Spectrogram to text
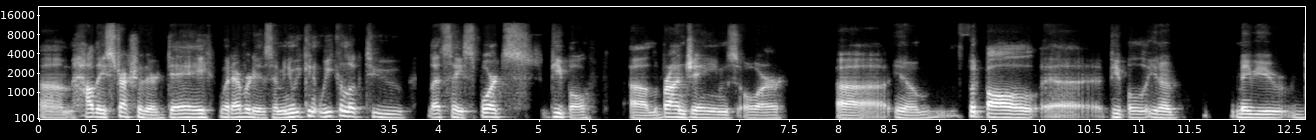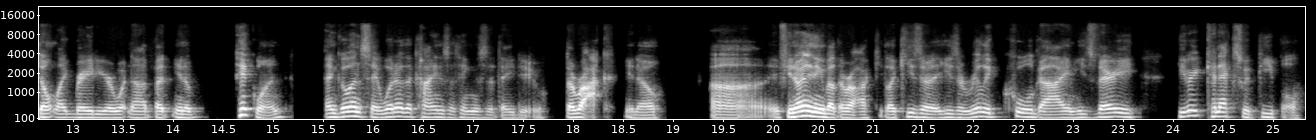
um, how they structure their day whatever it is. I mean we can we can look to let's say sports people uh, lebron james or uh, you know, football uh, people, you know, maybe you don't like Brady or whatnot, but you know, pick one and go and say what are the kinds of things that they do. The Rock, you know, uh, if you know anything about The Rock, like he's a he's a really cool guy and he's very he very connects with people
